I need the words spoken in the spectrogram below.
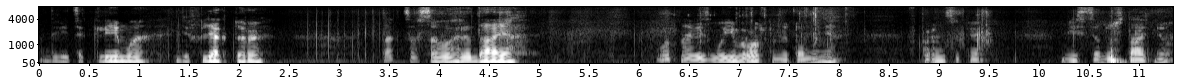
Дивіться, кліма, дефлектори. Так це все виглядає. От навіть з моїм ростом то мені, в принципі, місця достатньо.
